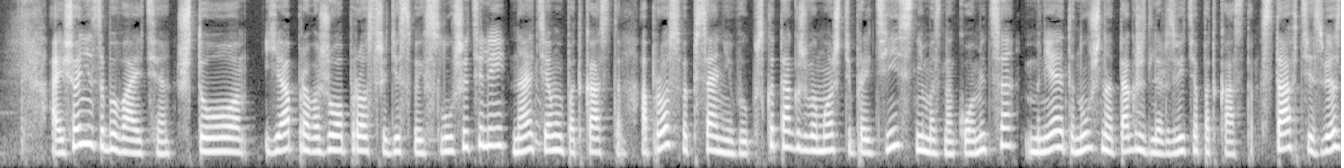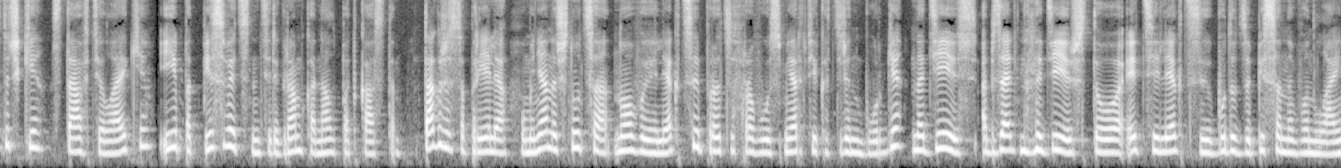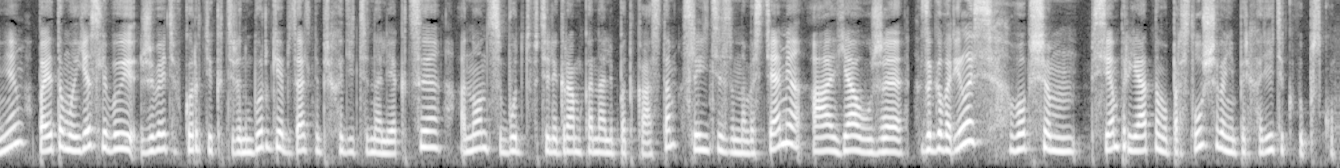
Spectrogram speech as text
А еще не забывайте, что я провожу опрос среди своих слушателей на тему подкаста. Опрос в описании выпуска. Также вы можете пройти, с ним ознакомиться. Мне это нужно также для развития подкаста. Ставьте звездочки, ставьте лайки и подписывайтесь на телеграм-канал подкаста. Также с апреля у меня начнутся новые лекции про цифровую смерть в Екатеринбурге. Надеюсь, обязательно надеюсь, что эти лекции будут записаны в онлайне. Поэтому, если вы живете в городе Екатеринбурге, обязательно приходите на лекции. Анонсы будут в телеграм-канале подкаста. Следите за новостями, а я уже заговорилась. В общем, всем приятного прослушивания. Переходите к выпуску.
